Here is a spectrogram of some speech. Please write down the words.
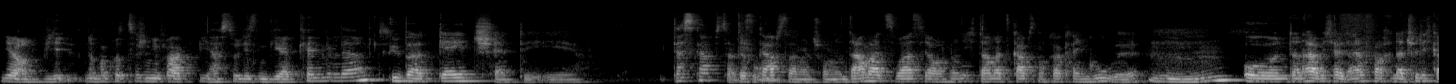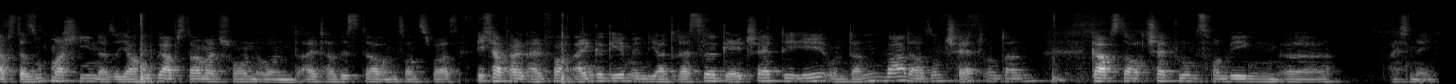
Ja, und wie, nochmal kurz zwischengefragt, wie hast du diesen Gerd kennengelernt? Über gaychat.de. Das gab's da Das schon. gab es damals schon. Und damals war es ja auch noch nicht, damals gab es noch gar kein Google. Mhm. Und dann habe ich halt einfach, natürlich gab es da Suchmaschinen, also Yahoo gab es damals schon und Alta Vista und sonst was. Ich habe halt einfach eingegeben in die Adresse gaychat.de und dann war da so ein Chat und dann gab es da auch Chatrooms von wegen, äh, weiß nicht,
